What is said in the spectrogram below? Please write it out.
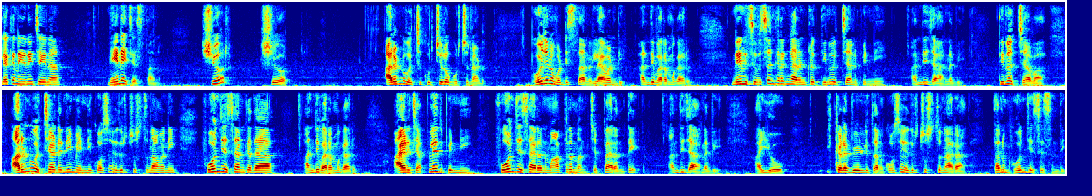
లేక నేనే చేయనా? నేనే చేస్తాను. ష్యూర్? ష్యూర్. అరుణ్ వచ్చి కుర్చీలో కూర్చున్నాడు. భోజనం వడ్డిస్తాను లేవండి అంది వరమ్మగారు. నేను శివశంకరం గారింట్లో తిని వచ్చాను పిన్ని అంది జాహ్నవి. తినొచ్చావా? అరుణ్ వచ్చాడని మేము నీకోసం ఎదురు చూస్తున్నామని ఫోన్ చేశాను కదా అంది వరమ్మగారు. ఆయన చెప్పలేదు పిన్ని ఫోన్ చేశారని మాత్రం అని చెప్పారంతే అంది జాహ్నవి. అయ్యో ఇక్కడ వీళ్ళు తన కోసం ఎదురు చూస్తున్నారా? తను భోంచేసేసింది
